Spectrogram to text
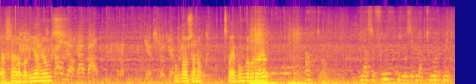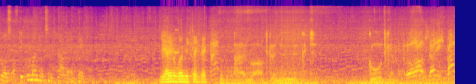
Da schnell reparieren, Jungs. Du baust dann noch zwei Bunker wieder hin. Achtung. Klasse 5 Biosignatur mit Kurs auf die Kommandozentrale entdeckt. Ja, den räume ich gleich weg. Ein Wort genügt. Gut gemacht. Worauf soll ich ballern?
